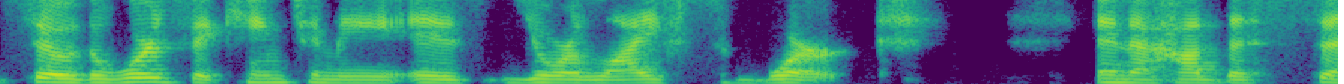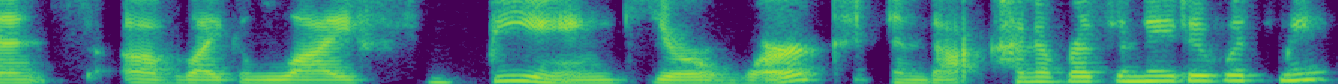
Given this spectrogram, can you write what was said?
So the words that came to me is your life's work and I had this sense of like life being your work, and that kind of resonated with me.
